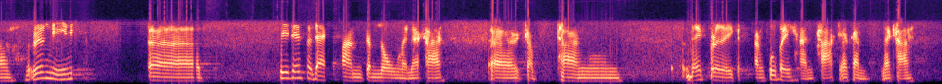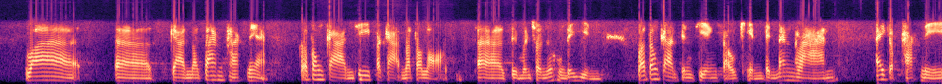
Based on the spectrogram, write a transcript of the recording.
อเรื่องนี้นี่เอ่อที่ได้แสดงความจำนงอะนะคะเอ่อกับทางได้เปรยกับทางผู้บริหารพักแล้วกันนะคะ ว่าเอ่อการมาสร้างพักเนี่ย ก็ต้องการที่ประกาศมาตลอดเอ่อสื่อมวลชนก็คงได้ยิน ว่าต้องการเป็นเพียงเสาเข็มเป็นนั่งร้าน ให้กับพักนี้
